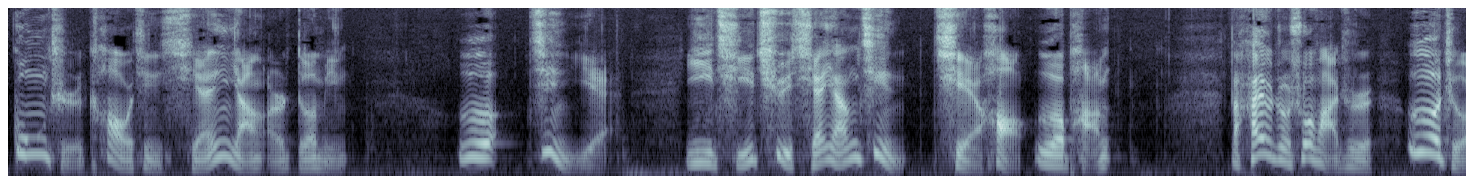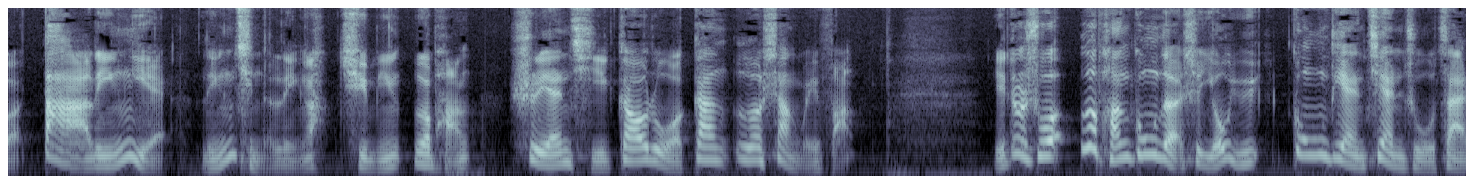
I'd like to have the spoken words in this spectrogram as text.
宫址靠近咸阳而得名，阿近也，以其去咸阳近，且号阿房。那还有一种说法，就是阿者大陵也，陵寝的陵啊，取名阿房，是言其高若干阿上为房。也就是说，阿房宫的是由于宫殿建筑在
